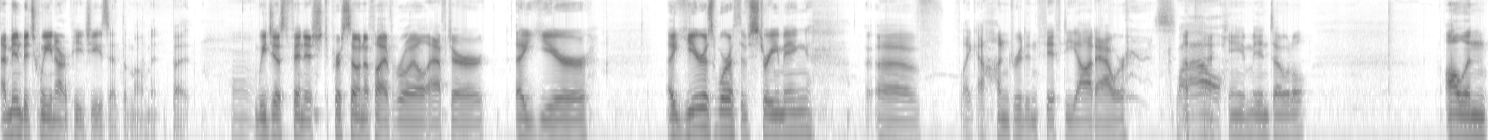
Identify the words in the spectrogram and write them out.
I'm in between RPGs at the moment, but we just finished Persona 5 Royal after a year a year's worth of streaming of like 150 odd hours Wow. that game in total. All in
